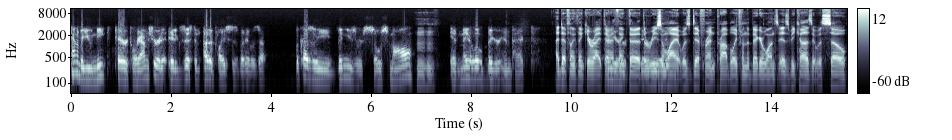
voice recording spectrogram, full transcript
kind of a unique territory. I'm sure it, it exists in other places, but it was a because the venues were so small, hmm it made a little bigger impact. I definitely think you're right there. I think the, the reason why it was different, probably from the bigger ones, is because it was so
